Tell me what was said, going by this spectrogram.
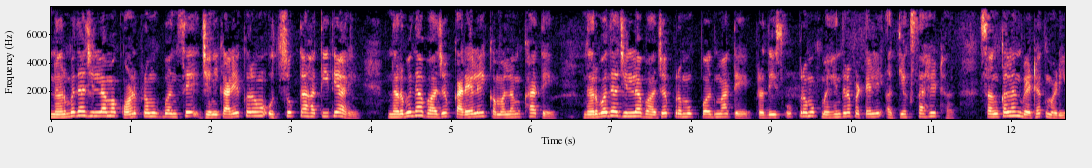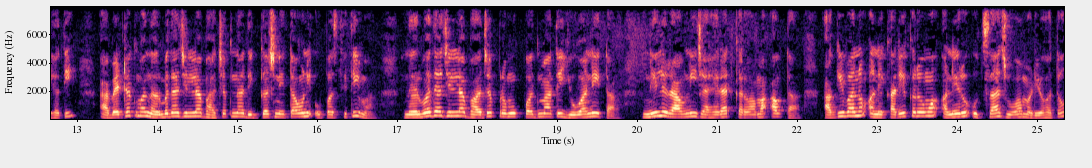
નર્મદા જિલ્લામાં કોણ પ્રમુખ બનશે? જેની કાર્યકરોમાં ઉત્સુકતા હતી ત્યારે નર્મદા ભાજપ કાર્યાલય કમલમ ખાતે નર્મદા જિલ્લા ભાજપ પ્રમુખ પદ માટે પ્રદેશ ઉપપ્રમુખ મહેન્દ્ર પટેલની અધ્યક્ષતા હેઠળ સંકલન બેઠક મળી હતી. આ બેઠકમાં નર્મદા જિલ્લા ભાજપના દિગ્ગજ નેતાઓની ઉપસ્થિતિમાં નર્મદા જિલ્લા ભાજપ પ્રમુખ પદ માટે યુવા નેતા નીલ રાવની જાહેરાત કરવામાં આવતા આગેવાનો અને કાર્યકરોમાં અનેરો ઉત્સાહ જોવા મળ્યો હતો.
